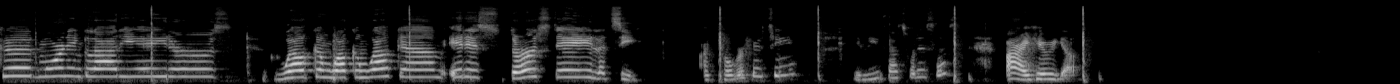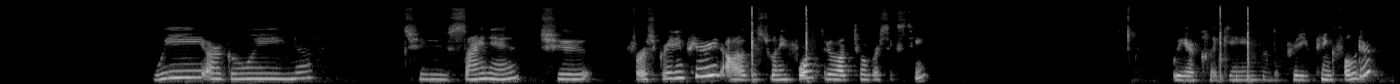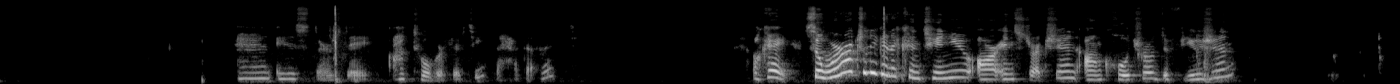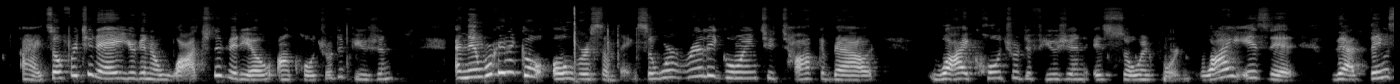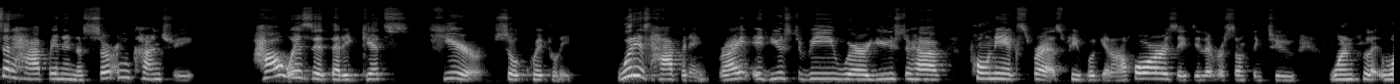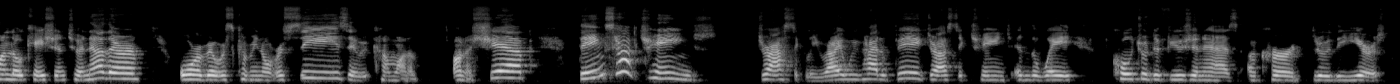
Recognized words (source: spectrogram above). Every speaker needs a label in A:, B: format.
A: Good morning, gladiators. Welcome, welcome, welcome. It is Thursday. Let's see, October 15th. Believe that's what it says. All right, here we go. We are going to sign in to first grading period, August 24th through October 16th. We are clicking on the pretty pink folder and it is Thursday, October 15th. I had that right. Okay, so we're actually going to continue our instruction on cultural diffusion. All right, so for today, you're going to watch the video on cultural diffusion, and then we're going to go over something. So we're really going to talk about why cultural diffusion is so important. Why is it that things that happen in a certain country, how is it that it gets here so quickly? What is happening, right? It used to be where you used to have Pony Express. People get on a horse, they deliver something to one pl- one location to another, or if it was coming overseas, they would come on a on a ship. Things have changed drastically, right? We've had a big drastic change in the way cultural diffusion has occurred through the years,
